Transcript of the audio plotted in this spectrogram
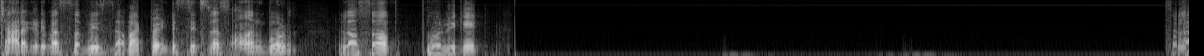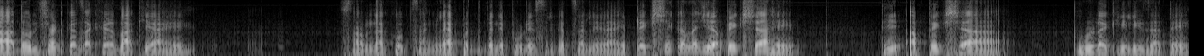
चार गडी बाद सव्वीस धावा. Twenty six runs on board loss of four wicket चला दोन षटकाचा खेळ बाकी आहे. सामना खूप चांगल्या पद्धतीने पुढे सरकत चाललेला आहे. प्रेक्षकांना जी अपेक्षा आहे ती अपेक्षा पूर्ण केली जाते.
